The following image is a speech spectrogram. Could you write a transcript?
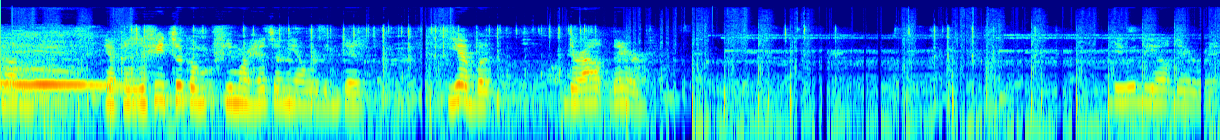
Got him. Yeah, cause if he took a few more hits at me, I would have been dead. Yeah, but they're out there. They would be out there, right?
